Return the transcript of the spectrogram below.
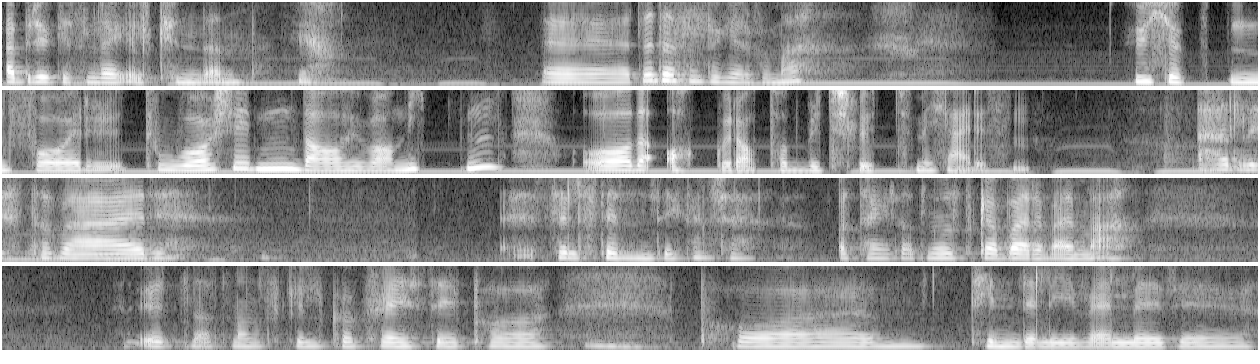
Jeg bruker som regel kun den. Ja. Eh, det er det som fungerer for meg. Hun kjøpte den for to år siden, da hun var 19, og det akkurat hadde blitt slutt med kjæresten. Jeg hadde lyst til å være eh, selvstendig, kanskje. Og tenkte at nå skal jeg bare være meg. Uten at man skulle gå crazy på, på um, Tinder-livet, eller uh,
